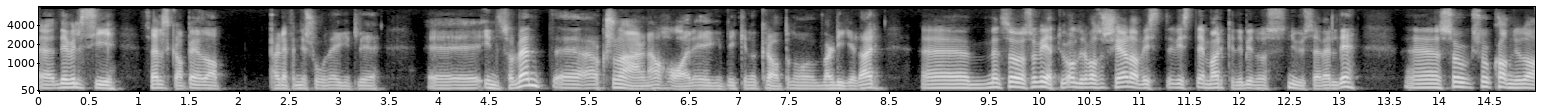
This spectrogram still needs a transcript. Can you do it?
Eh, det vil si, selskapet er da per definisjon egentlig eh, insolvent. Eh, aksjonærene har egentlig ikke noe krav på noen verdier der. Men så, så, vet du aldri hva som skjer da, hvis, hvis, det markedet begynner å snu seg veldig. Så, så, kan jo da,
